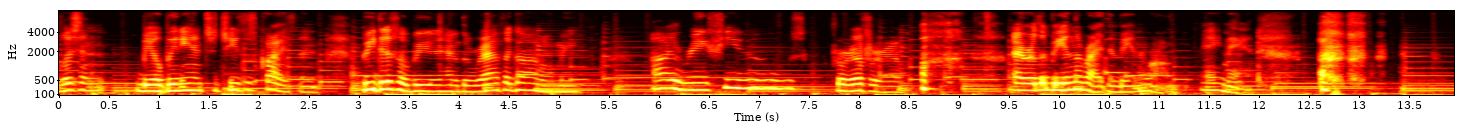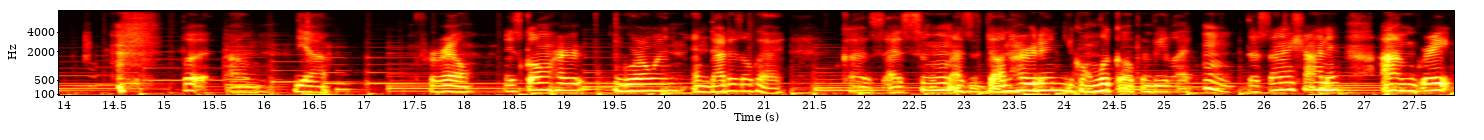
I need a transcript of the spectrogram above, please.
listen, be obedient to Jesus Christ than be disobedient and have the wrath of God on me. I refuse. For real, for real. I'd rather be in the right than be in the wrong. Amen. but, um, yeah, for real. It's gonna hurt growing, and that is okay. Because as soon as it's done hurting, you're gonna look up and be like, mm, the sun is shining. I'm great.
